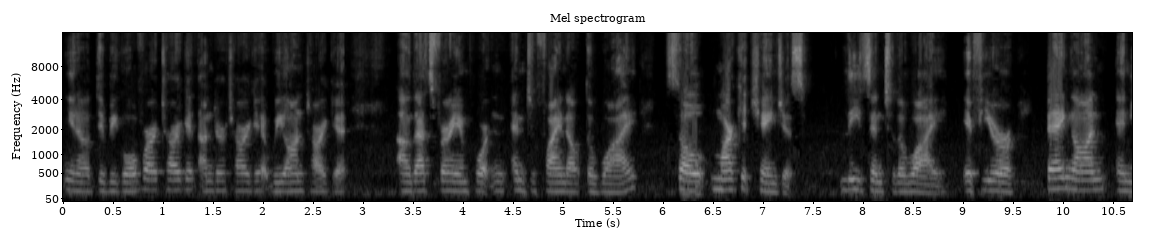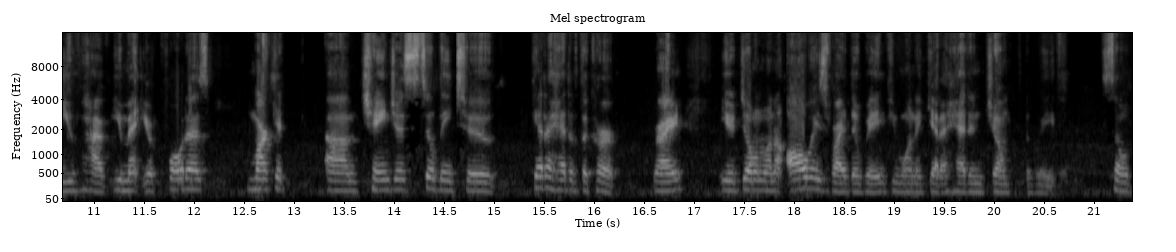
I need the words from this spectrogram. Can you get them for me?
you know, did we go over our target, under target? we on target? Uh, that's very important, and to find out the why. So market changes leads into the why. If you're bang on and you have you met your quotas, market um, changes still need to get ahead of the curve, right? You don't want to always ride the wave. You want to get ahead and jump the wave. So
